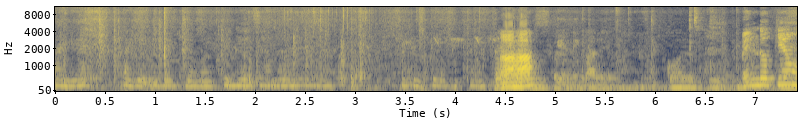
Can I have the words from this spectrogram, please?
आइए आगे देखिए हाँ। हाँ बिंदु क्यों?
